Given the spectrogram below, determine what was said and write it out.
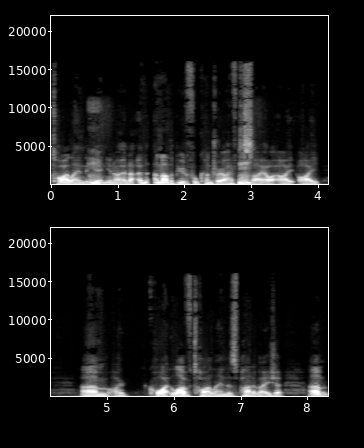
Thailand mm. again, mm. you know, an, an, another beautiful country, I have to mm. say, I, I, I, um, I quite love Thailand as part of Asia. Um,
